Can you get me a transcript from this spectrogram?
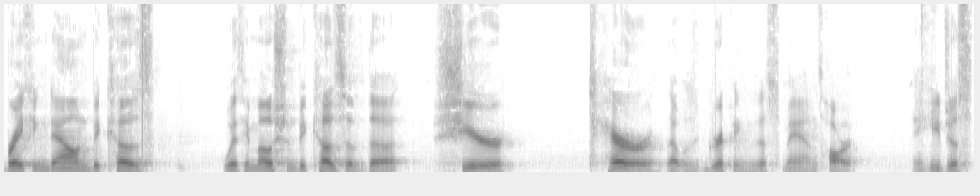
breaking down because with emotion, because of the sheer terror that was gripping this man's heart. And he just,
